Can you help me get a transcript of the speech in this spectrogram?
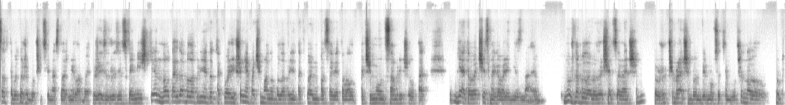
посадка бы тоже бы очень сильно осложнила бы жизнь грузинской мечте, но тогда было принято такое решение. Почему оно было принято, кто ему посоветовал, почему он сам решил так, я этого, честно говоря, не знаю. Нужно было возвращаться раньше. Тоже. Чем раньше бы он вернулся, тем лучше. Но тут,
